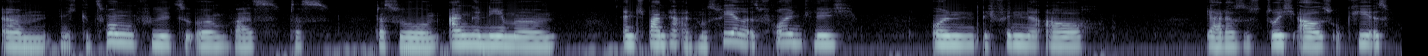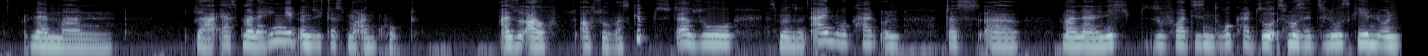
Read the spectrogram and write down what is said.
ähm, nicht gezwungen fühlt zu irgendwas, dass das so angenehme, entspannte Atmosphäre ist, freundlich. Und ich finde auch, ja, dass es durchaus okay ist, wenn man ja erstmal dahin geht und sich das mal anguckt. Also auch, auch so, was gibt es da so, dass man so einen Eindruck hat und dass äh, man dann nicht sofort diesen Druck hat, so, es muss jetzt losgehen und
